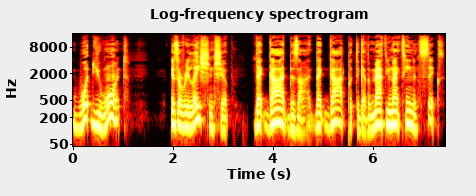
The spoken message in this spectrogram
what you want is a relationship that God designed, that God put together. Matthew 19 and 6.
